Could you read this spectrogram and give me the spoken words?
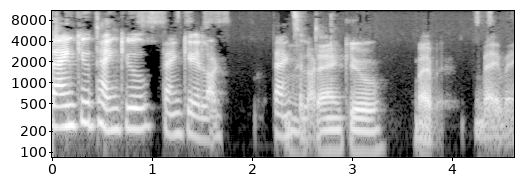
Thank you thank you thank you a lot thanks a lot thank you bye bye bye bye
